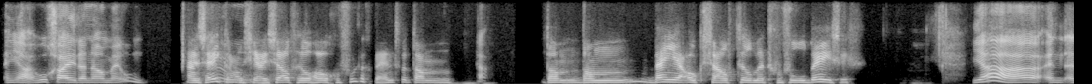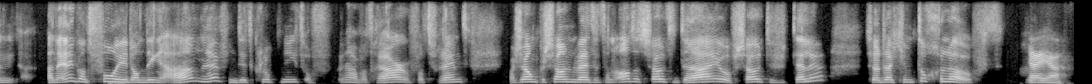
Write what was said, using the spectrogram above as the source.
En ja, hoe ga je daar nou mee om? En zeker als jij zelf heel hooggevoelig bent, want dan, ja. dan, dan ben je ook zelf veel met gevoel bezig. Ja, en, en aan de ene kant voel je dan dingen aan, hè, van dit klopt niet, of nou, wat raar, of wat vreemd. Maar zo'n persoon weet het dan altijd zo te draaien of zo te vertellen, zodat je hem toch gelooft. Ja, ja.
